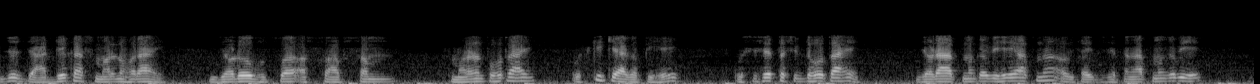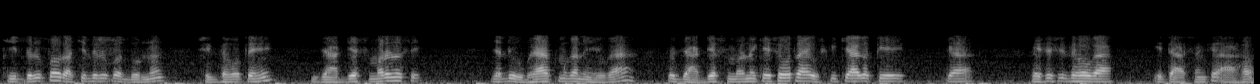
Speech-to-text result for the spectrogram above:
जो जाड्य का स्मरण हो रहा है, जड़ो भूतवा अस्वापसम स्मरण तो होता है, उसकी क्या गति है? उसी से तो सिद्ध होता है। जड़ात्मक भी है आत्मा और चेतनात्मक भी है। चिद रूप और अचिद रूप दोनों सिद्ध होते हैं जाड्य स्मरण से। यदि उभयात्मक नहीं होगा तो जाड्य स्मरण कैसे होता है? उसकी क्या गति है? क्या? कैसे सिद्ध होगा? इत आशंक आह।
